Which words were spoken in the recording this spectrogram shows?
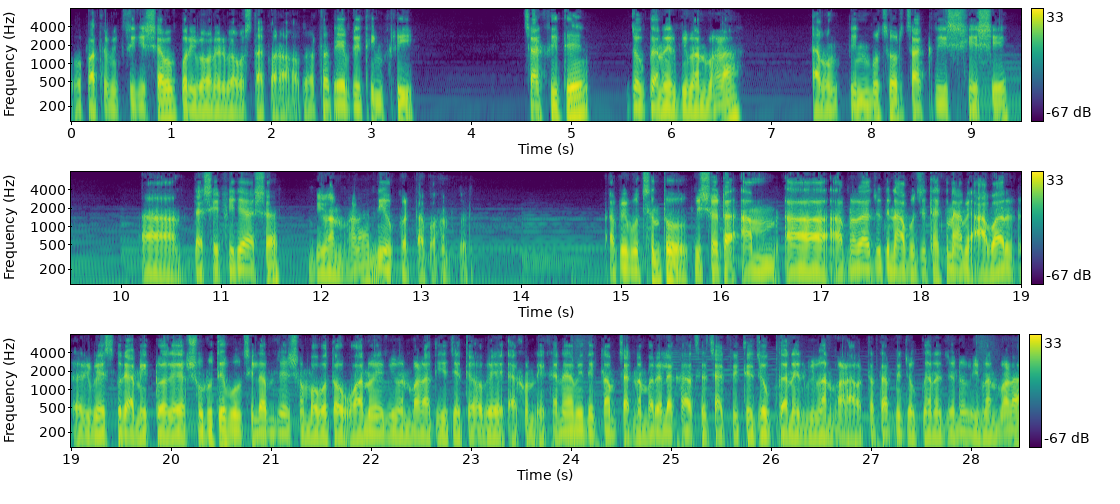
ও প্রাথমিক চিকিৎসা এবং পরিবহনের ব্যবস্থা করা হবে, অর্থাৎ এভরিথিং ফ্রি চাকরিতে যোগদানের বিমান ভাড়া এবং তিন বছর চাকরি শেষে দেশে ফিরে আসার বিমান ভাড়া নিয়োগকর্তা বহন করবে আপনি বুঝছেন তো? বিষয়টা আপনারা যদি না বুঝে থাকেন, আমি আবার রিভাইজ করে আমি একটু আগে শুরুতে বলছিলাম যে, সম্ভবত ওয়ান ওয়ে বিমান ভাড়া দিয়ে যেতে হবে। এখন এখানে আমি দেখলাম চার নম্বরে লেখা আছে, চাকরিতে যোগদানের বিমান ভাড়া। অর্থাৎ আপনি যোগদানের জন্য বিমান ভাড়া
